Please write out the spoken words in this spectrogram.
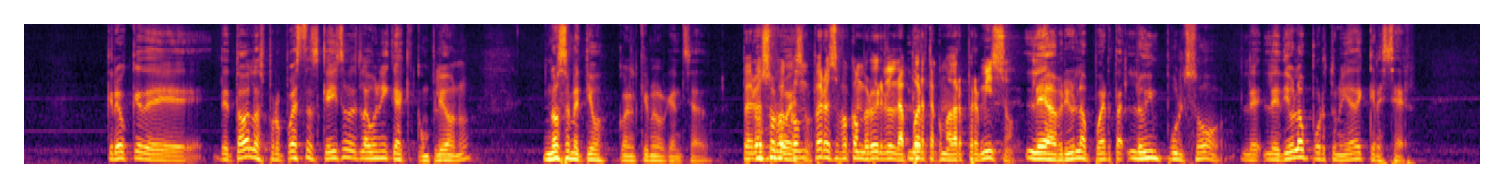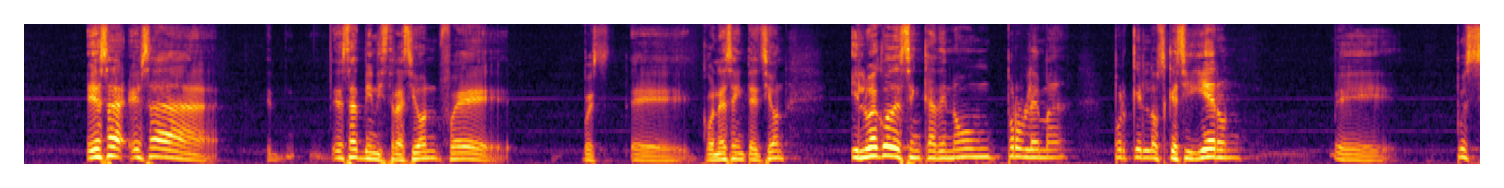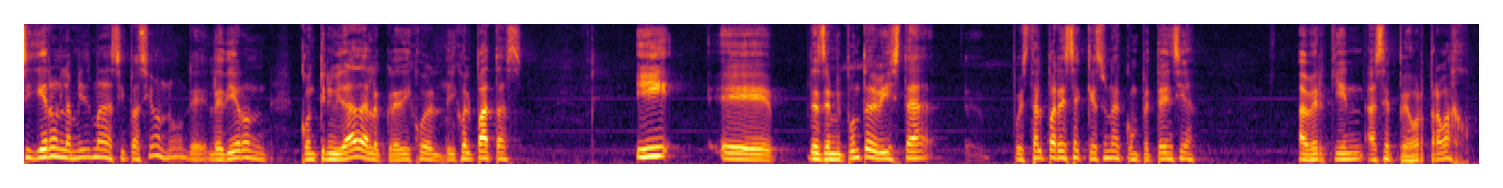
creo que de, de, todas las propuestas que hizo es la única que cumplió, ¿no? No se metió con el crimen organizado. Pero, no eso, fue eso. Pero eso fue como abrirle la puerta, lo, como dar permiso. Le abrió la puerta, lo impulsó, le, le dio la oportunidad de crecer. Esa, esa, esa administración fue, pues, eh, con esa intención. Y luego desencadenó un problema porque los que siguieron, eh, pues siguieron la misma situación, ¿no? Le, le, dieron continuidad a lo que le dijo el, dijo el Patas. Y eh, desde mi punto de vista, pues tal parece que es una competencia a ver quién hace peor trabajo.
